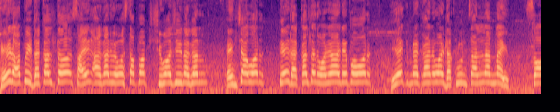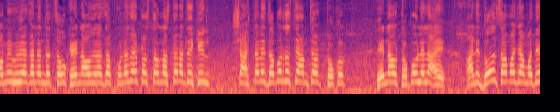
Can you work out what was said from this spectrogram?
हेड ऑफिस ढकलतं सहाय्यक आगार व्यवस्थापक शिवाजीनगर यांच्यावर ते ढकलतात. वडाळा डेपोवर एकमेकांवर ढकलून चालणार नाही. स्वामी विवेकानंद चौक हे नाव देण्याचा कोणाचाही प्रस्ताव नसताना देखील शासनाने जबरदस्ती आमच्यावर ठोक हे नाव ठोपवलेलं आहे. आणि दोन समाजामध्ये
